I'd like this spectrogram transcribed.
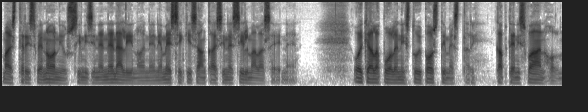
maisteri Svenonius sinisinen nenäliinoineen ja messinkisankaisine silmälaseineen. Oikealla puolen istui postimestari, kapteeni Svanholm,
